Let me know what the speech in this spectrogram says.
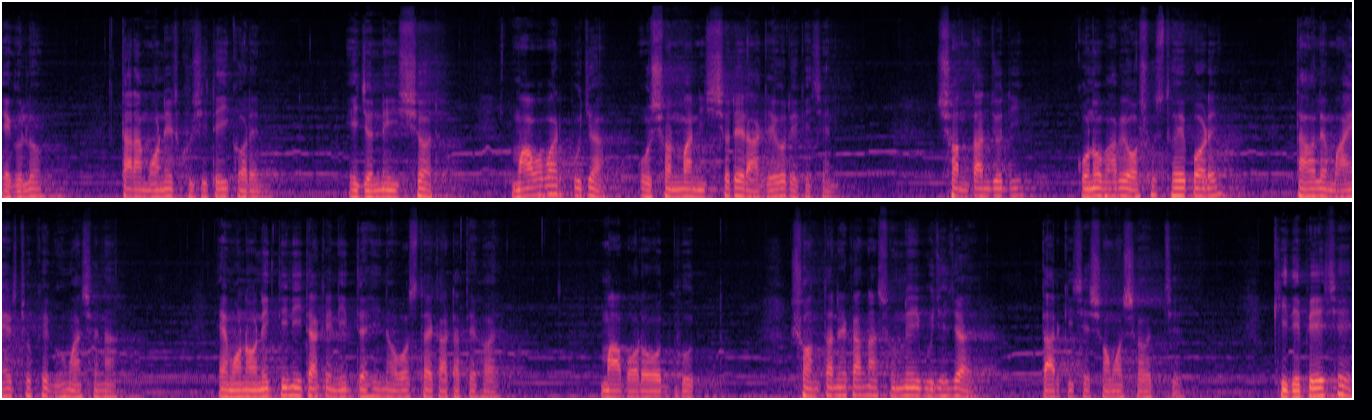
এগুলো তারা মনের খুশিতেই করেন। এই জন্যে ঈশ্বর মা বাবার পূজা ও সম্মান ঈশ্বরের আগেও রেখেছেন। সন্তান যদি কোনোভাবে অসুস্থ হয়ে পড়ে, তাহলে মায়ের চোখে ঘুম আসে না। এমন অনেক দিনই তাকে নিদ্রাহীন অবস্থায় কাটাতে হয়। মা বড় অদ্ভুত। সন্তানের কান্না শুনলেই বুঝে যায়, তার কিসের সমস্যা হচ্ছে। খিদে পেয়েছে?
